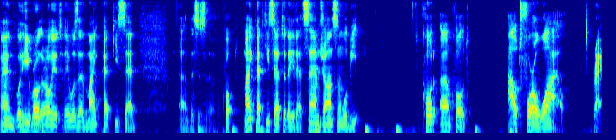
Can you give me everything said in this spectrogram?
and what he wrote earlier today was that Mike Petke said, uh, "This is a quote." Mike Petke said today that Sam Johnson will be, quote unquote, out for a while Right.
